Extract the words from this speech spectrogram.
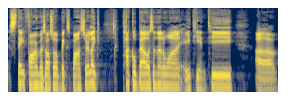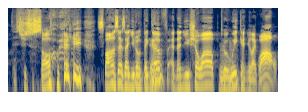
State Farm is also a big sponsor. Like Taco Bell is another one. AT and T. Um, there's just so many sponsors that you don't think Yeah. of, and then you show up to a Mhm. weekend, you're like, wow,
